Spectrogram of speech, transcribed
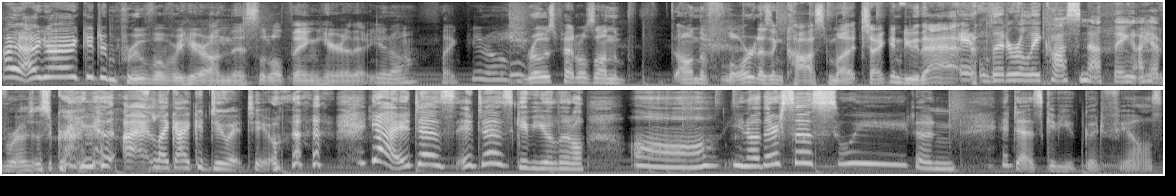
I, I, I could improve over here on this little thing here that, you know, like, you know, rose petals on the on the floor doesn't cost much. I can do that. It literally costs nothing. I have roses growing. I, like I could do it too. yeah, it does. It does give you a little, oh, you know, they're so sweet, and it does give you good feels.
